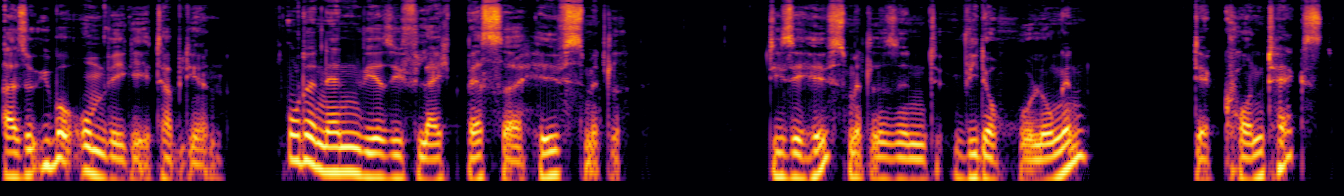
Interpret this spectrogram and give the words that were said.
also über Umwege etablieren. Oder nennen wir sie vielleicht besser Hilfsmittel. Diese Hilfsmittel sind Wiederholungen, der Kontext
